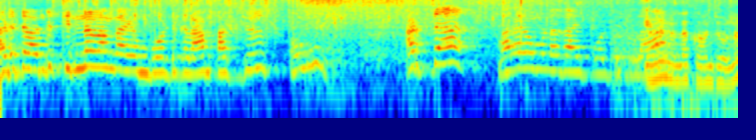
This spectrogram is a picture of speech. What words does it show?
அடுத்து வந்து சின்ன வெங்காயம் போட்டுக்கலாம் பத்து. அடுத்து வரக மிளகாய் போட்டுக்கலாம். எண்ணெய் நல்லா காஞ்சோன்னா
